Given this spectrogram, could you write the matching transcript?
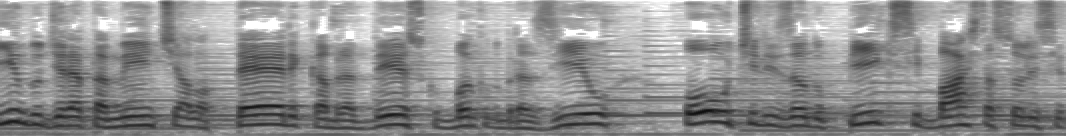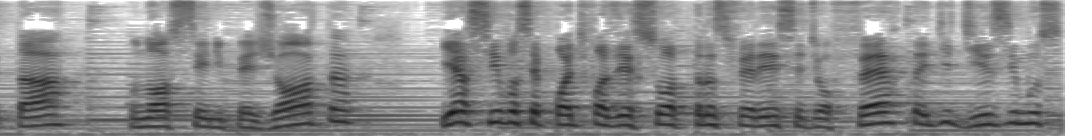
indo diretamente à Lotérica, Bradesco, Banco do Brasil ou utilizando o Pix, basta solicitar o nosso CNPJ e assim você pode fazer sua transferência de oferta e de dízimos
